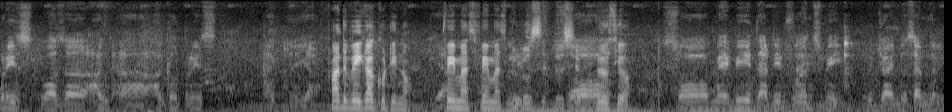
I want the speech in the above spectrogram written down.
priest was a un- uh, uncle priest. Actually, yeah. Father Vega Coutinho, Yeah. famous, famous priest. Lucy, Lucy. So, Lucio. so maybe that influenced me to join the seminary.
